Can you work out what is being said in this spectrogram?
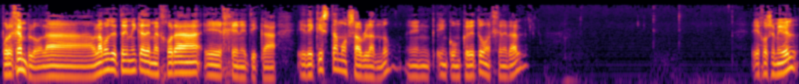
Por ejemplo, la, hablamos de técnica de mejora eh, genética. Eh, ¿De qué estamos hablando en, en concreto, en general? José Miguel.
